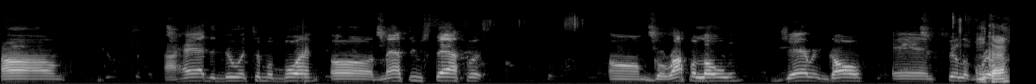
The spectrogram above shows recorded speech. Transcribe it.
Um, I had to do it to my boy uh, Matthew Stafford, um, Garoppolo, Jared Goff, and Philip Rivers. Okay.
